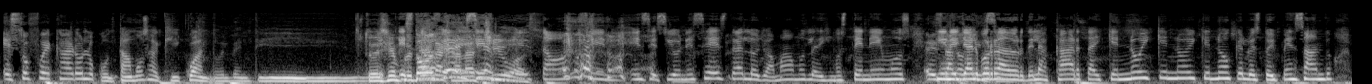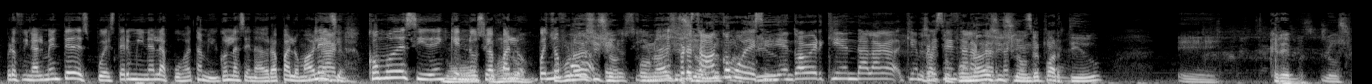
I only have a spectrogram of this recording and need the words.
Esto fue, Caro, lo contamos aquí, cuando El 20... Ustedes siempre de acá las chivas. Estábamos en, en sesiones extras, lo llamamos, le dijimos, tenemos, Esta tiene ya el borrador de la carta, y que no, y que no, y que no, que lo estoy pensando, pero finalmente después termina la puja también con la senadora Paloma Valencia. Claro. ¿Cómo deciden que No, sea. Paloma? Pues no fue una puja, decisión- pero sí fue una una Pero decisión estaban de como partido. decidiendo a ver quién da la, quién Exacto, presenta fue la una carta, decisión de partido. eh, los,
